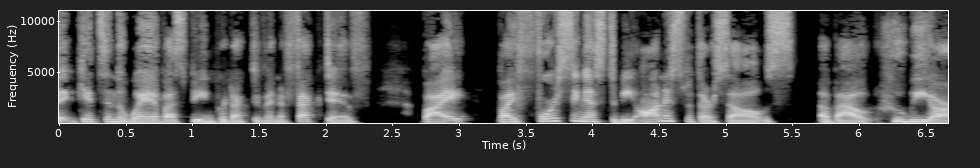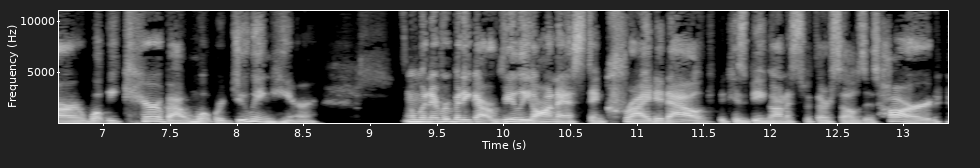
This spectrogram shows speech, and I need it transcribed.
that gets in the way of us being productive and effective by by forcing us to be honest with ourselves about who we are, what we care about, and what we're doing here. And when everybody got really honest and cried it out because being honest with ourselves is hard,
